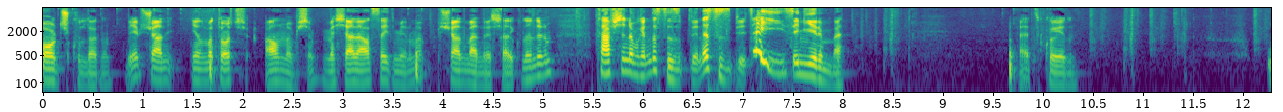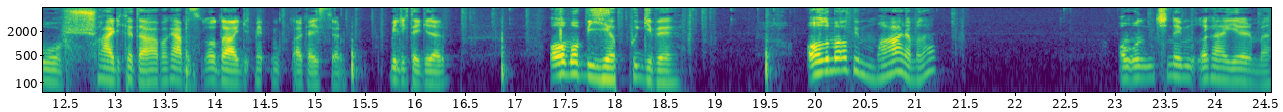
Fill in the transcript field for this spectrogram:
torç kullanın. Benim şu an yanıma torç almamışım. Meşale alsaydım yanıma şu an ben de meşale kullanırım. Tavşana bakın nasıl zıplıyor nasıl zıplıyor. Ay seni yerim ben. Evet koyalım. Of şu harika dağa bakar mısınız? O dağa gitmek mutlaka istiyorum. Birlikte gidelim. O mu bir yapı gibi. Oğlum o bir mağara mı lan? O- Onun içinde mutlaka girerim ben.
